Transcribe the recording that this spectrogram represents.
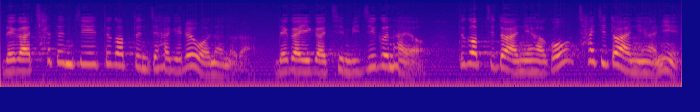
내가 차든지 뜨겁든지 하기를 원하노라. 내가 이같이 미지근하여 뜨겁지도 아니하고 차지도 아니하니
